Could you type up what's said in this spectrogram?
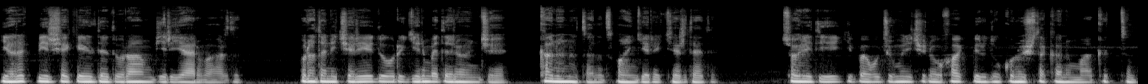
yarık bir şekilde duran bir yer vardı. Buradan içeriye doğru girmeden önce kanını tanıtman gerekir dedi. Söylediği gibi avucumun içine ufak bir dokunuşta kanımı akıttım.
